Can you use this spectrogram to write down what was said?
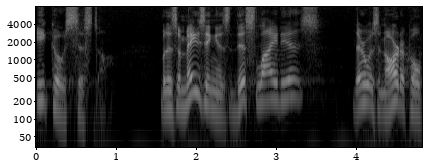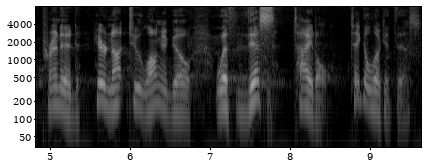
ecosystem. But as amazing as this light is, there was an article printed here not too long ago with this title. Take a look at this.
